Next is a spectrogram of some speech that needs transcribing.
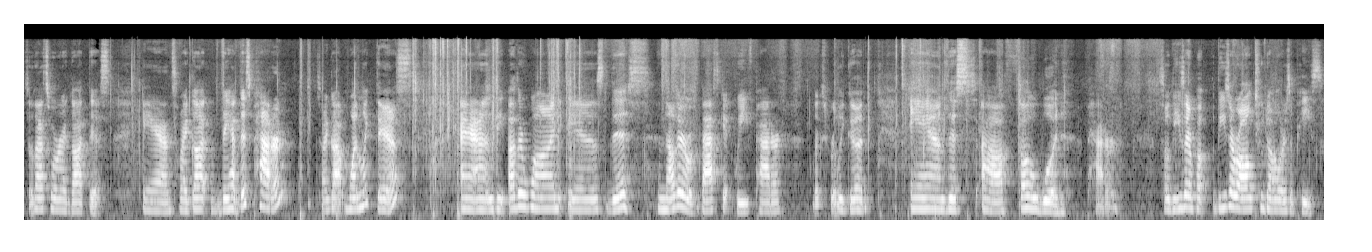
So that's where I got this. And so I got, they had this pattern. So I got one like this. And the other one is this, another basket weave pattern. Looks really good. And this uh, faux wood pattern. So these are these are all $2 a piece.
